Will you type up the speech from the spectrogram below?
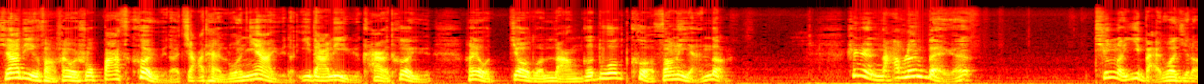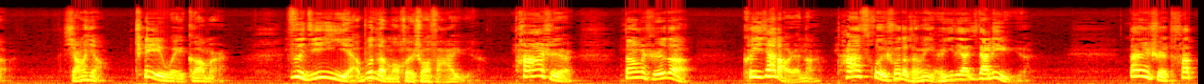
其他地方还有说巴斯克语的、加泰罗尼亚语的、意大利语、凯尔特语，还有叫做朗格多克方言的。甚至拿破仑本人听了一百多集了，想想这位哥们儿自己也不怎么会说法语，他是当时的。科伊加岛人呢，他会说的可能也是意大意大利语，但是他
